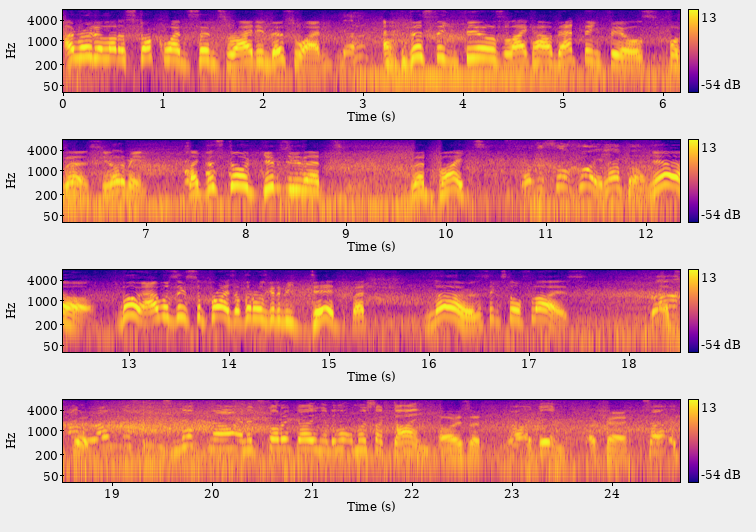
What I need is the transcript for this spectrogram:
I rode a lot of stock ones since riding this one. Yeah? And this thing feels like how that thing feels for this. You know what I mean? Like this still gives you that, that bite. Dat is zo gooi, lekker. Yeah. No, I was surprised. I thought it was going to be dead, but no, this thing still flies. That's good. Thing's neck now and it started going and almost like dying. Oh, is it? Yeah, again. Okay. So, it,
